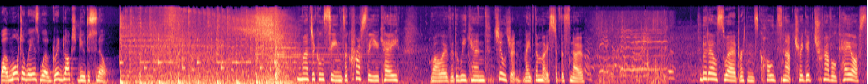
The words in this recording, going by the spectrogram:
while motorways were gridlocked due to snow. Magical scenes across the UK, while over the weekend, children made the most of the snow. But elsewhere, Britain's cold snap triggered travel chaos,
